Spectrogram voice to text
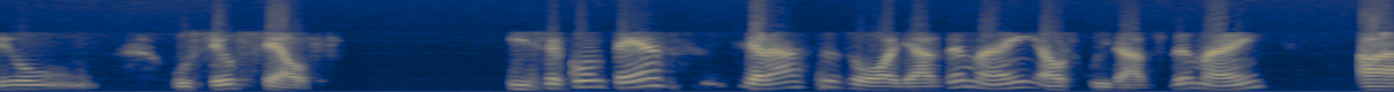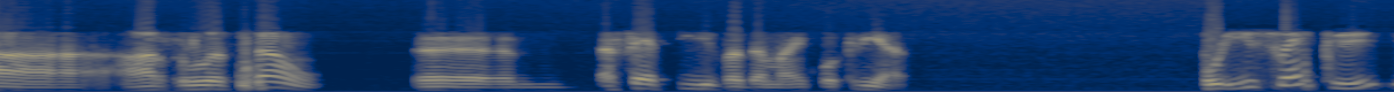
seu, o seu self. Isso acontece graças ao olhar da mãe, aos cuidados da mãe, à, à relação uh, afetiva da mãe com a criança. Por isso é que,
